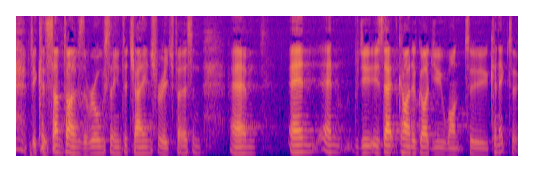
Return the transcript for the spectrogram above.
because sometimes the rules seem to change for each person. Um, and, and is that the kind of God you want to connect to?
